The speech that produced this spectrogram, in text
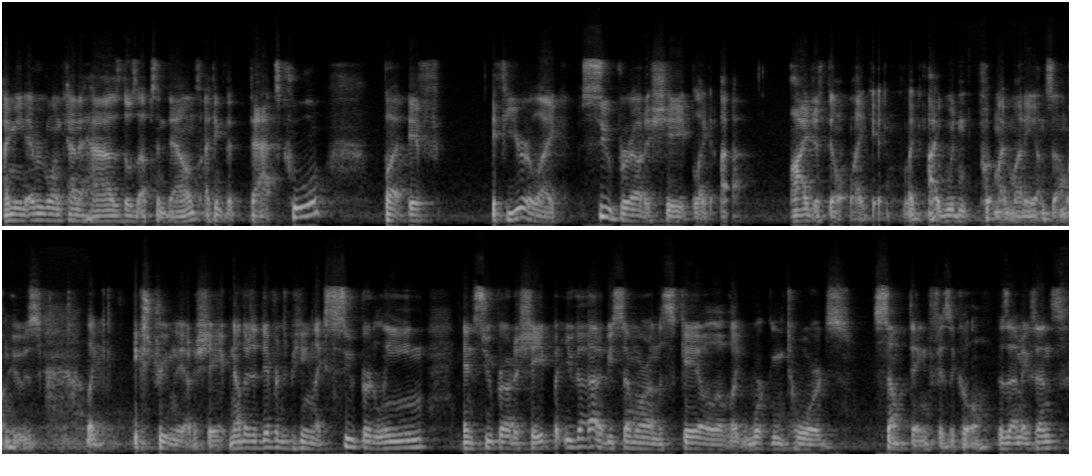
i mean everyone kind of has those ups and downs i think that that's cool but if if you're like super out of shape, like I, I just don't like it. Like I wouldn't put my money on someone who's like extremely out of shape. Now there's a difference between like super lean and super out of shape, but you got to be somewhere on the scale of like working towards something physical. Does that make sense?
